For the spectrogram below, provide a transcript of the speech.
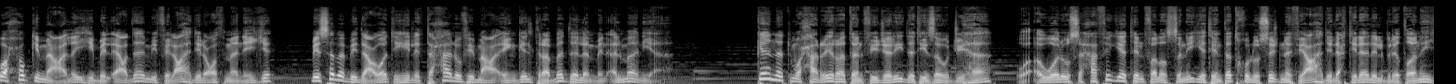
وحكم عليه بالإعدام في العهد العثماني بسبب دعوته للتحالف مع إنجلترا بدلا من ألمانيا. كانت محررة في جريدة زوجها وأول صحفية فلسطينية تدخل السجن في عهد الاحتلال البريطاني،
